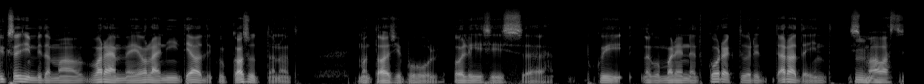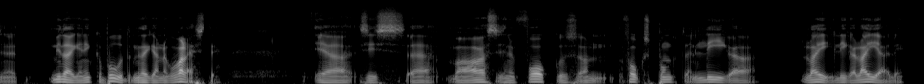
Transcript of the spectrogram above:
üks asi, mida ma varem ei ole nii teadlikult kasutanud montaaži puhul, oli siis äh, kui nagu ma olin need korrektuurid ära teinud, siis mm. Mhm. ma avastasin, et midagi on ikka puudu, midagi on nagu valesti. ja siis äh, ma avastasin, et fookus on, fookuspunkt on liiga lai, liiga laiali.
